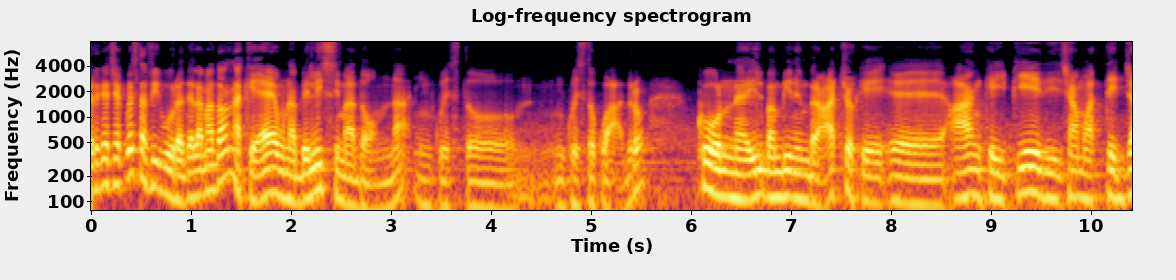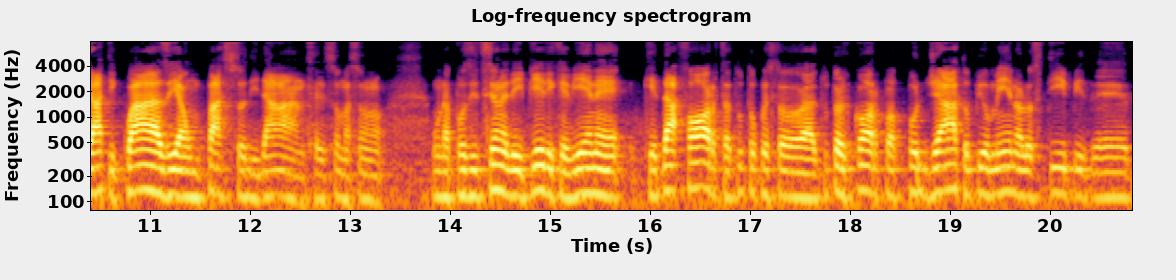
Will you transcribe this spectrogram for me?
perché c'è questa figura della Madonna che è una bellissima donna in questo, in questo quadro, con il bambino in braccio che eh, ha anche i piedi diciamo atteggiati quasi a un passo di danza insomma sono una posizione dei piedi che viene che dà forza a tutto, questo, tutto il corpo appoggiato più o meno allo stipite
